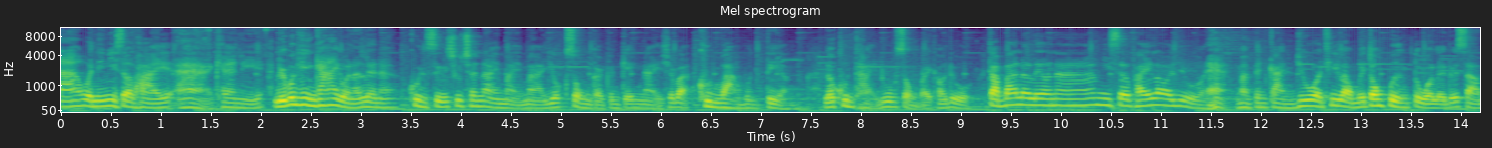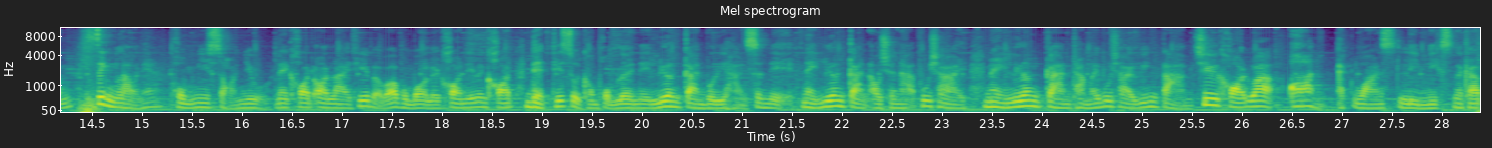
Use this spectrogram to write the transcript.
นะ วันนี้มีเซอร์ไพรส์อ่าแค่นี้ หรือบางทีง่ายกว่านั้นเลยนะ คุณซื้อชุดชั้นในใหม่มายกทรงกับกางเกงในใช่ปะคุณวางบนเตียงแล้วคุณถ่ายรูปส่งไปเขาดู กลับบ้านเร็วๆนะ มีเซอร์ไพรส์รออยู่นี่ยมันเป็นการยั่วที่เราไม่ต้องเปลืองตัวเลยด้วยซ้ำสิ่งเหล่านี้ ผมมีสอนอยู่ในคอร์สออนไลน์ที่แบบว่าผมบอกเลยคอร์สนี้เป็นคอร์สเด็ดที่สุดของผมเลยในเรื่องการบริหารเสน่ห์ในเรื่องการเอาชนะผู้ชาย ในเรื่องการทำให้ผู้ชายวิ่งตาม ชื่อคอร์สว่า on advanced remix นะครับ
